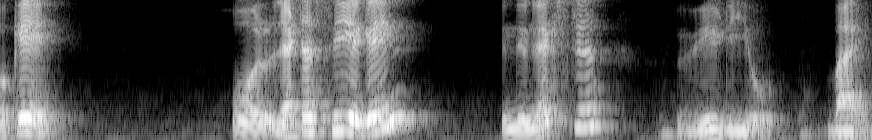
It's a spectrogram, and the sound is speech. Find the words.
Okay? Oh later see again in the next video. Bye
